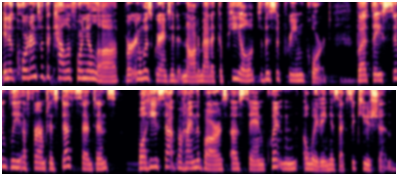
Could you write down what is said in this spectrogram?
In accordance with the California law, Burton was granted an automatic appeal to the Supreme Court, but they simply affirmed his death sentence while he sat behind the bars of San Quentin awaiting his execution.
